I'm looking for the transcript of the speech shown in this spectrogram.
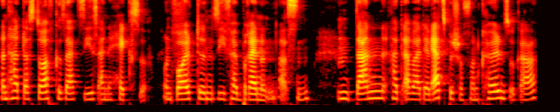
dann hat das Dorf gesagt, sie ist eine Hexe und wollten sie verbrennen lassen. Und dann hat aber der Erzbischof von Köln sogar,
